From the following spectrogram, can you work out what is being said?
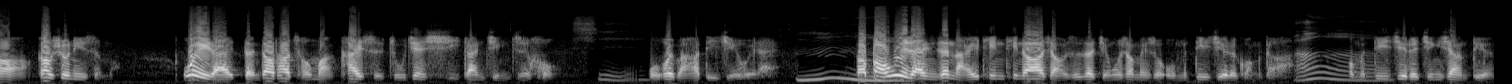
啊，告诉你什么？未来等到它筹码开始逐渐洗干净之后，是我会把它低接回来。嗯啊，到未来你在哪一天听到阿小老师在节目上面说，我们低接的广达，啊我们低接的金像店，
